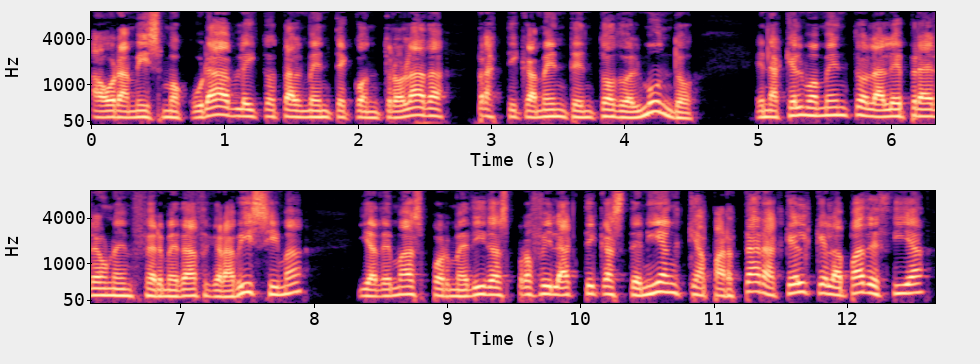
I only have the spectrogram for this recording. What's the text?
ahora mismo curable y totalmente controlada prácticamente en todo el mundo. En aquel momento la lepra era una enfermedad gravísima y además por medidas profilácticas tenían que apartar a aquel que la padecía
